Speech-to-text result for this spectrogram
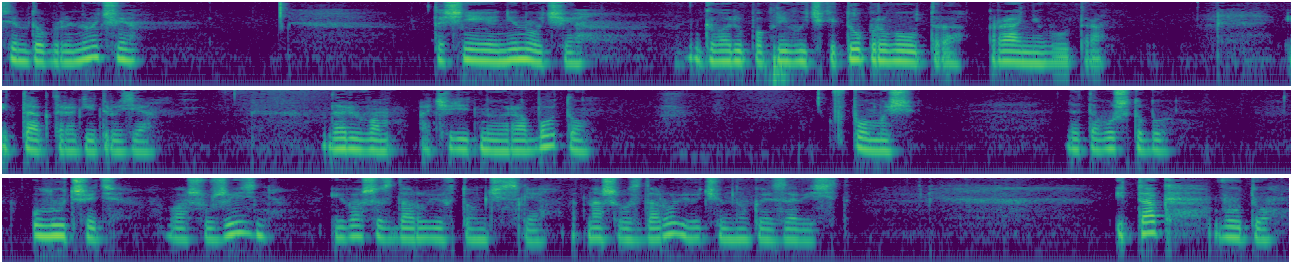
Всем доброй ночи. Точнее, не ночи. Говорю по привычке. Доброго утра, раннего утра. Итак, дорогие друзья, дарю вам очередную работу в помощь для того, чтобы улучшить вашу жизнь и ваше здоровье в том числе. От нашего здоровья очень многое зависит. Итак, Вуду –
